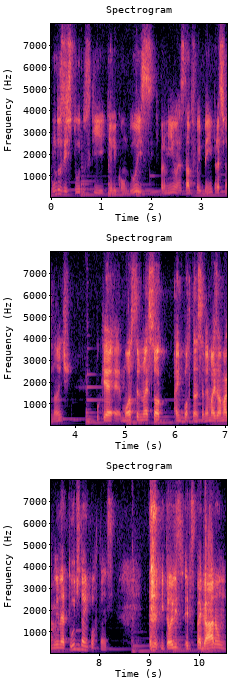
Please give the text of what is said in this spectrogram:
um dos estudos que, que ele conduz, que para mim o resultado foi bem impressionante, porque é, mostra não é só a importância, né, mas a magnitude da importância. Então eles, eles pegaram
